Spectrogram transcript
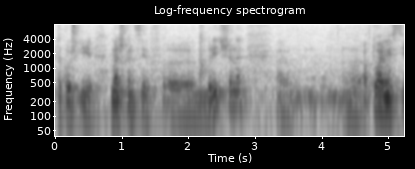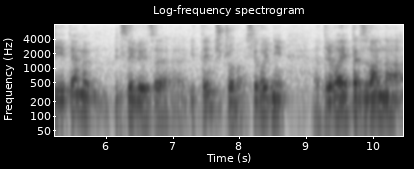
також і мешканців е, Брідщини. Е, Актуальність цієї теми підсилюється е, і тим, що сьогодні е, триває так звана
